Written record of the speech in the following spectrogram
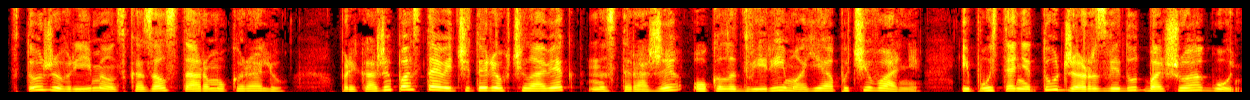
В то же время он сказал старому королю, «Прикажи поставить четырех человек на стороже около дверей моей опочивальни, и пусть они тут же разведут большой огонь.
